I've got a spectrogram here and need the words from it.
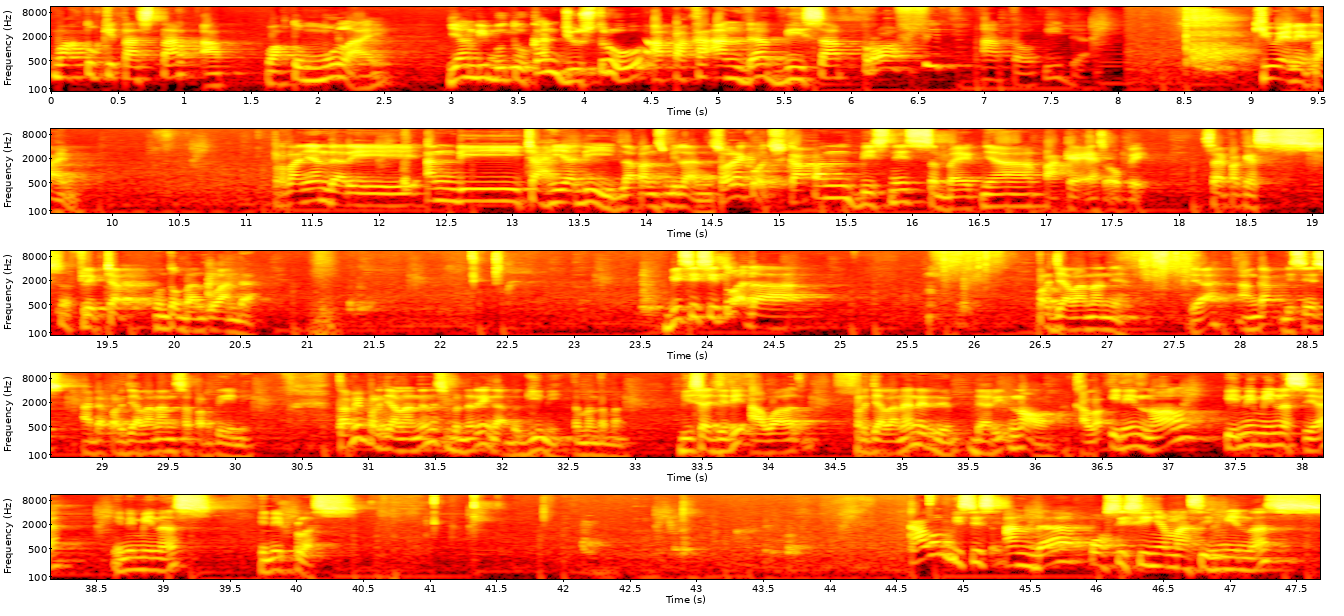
waktu kita startup, waktu mulai, yang dibutuhkan justru apakah Anda bisa profit atau tidak. Q&A time. Pertanyaan dari Andi Cahyadi 89. Sore coach, kapan bisnis sebaiknya pakai SOP? Saya pakai flip chart untuk bantu Anda. Bisnis itu ada perjalanannya, ya. Anggap bisnis ada perjalanan seperti ini. Tapi perjalanannya sebenarnya nggak begini, teman-teman. Bisa jadi awal perjalanan dari, dari nol. Kalau ini nol, ini minus ya. Ini minus, ini plus. Kalau bisnis Anda posisinya masih minus,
